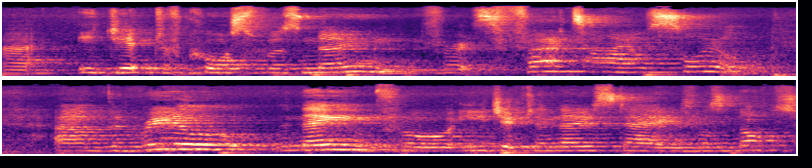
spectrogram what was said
Uh, Egypt, of course, was known for its fertile soil. Um, the real name for Egypt in those days was not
